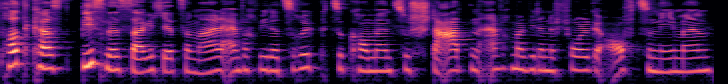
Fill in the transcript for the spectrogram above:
Podcast-Business, sage ich jetzt einmal, einfach wieder zurückzukommen, zu starten, einfach mal wieder eine Folge aufzunehmen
